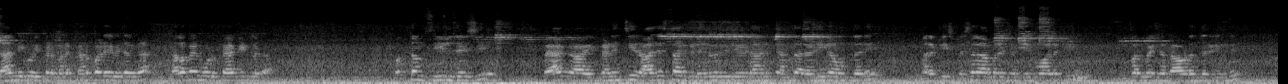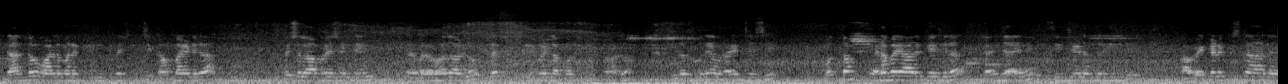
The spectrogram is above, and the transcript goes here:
దాన్ని ఇక్కడ మనకు కనపడే విధంగా నలభై మూడు ప్యాకెట్లుగా మొత్తం సీల్ చేసి బ్యాగ్ ఇక్కడ ఇక్కడి నుంచి రాజస్థాన్కి డెలివరీ చేయడానికి అంతా రెడీగా ఉందని మనకి స్పెషల్ ఆపరేషన్ టీం వాళ్ళకి ఇన్ఫర్మేషన్ రావడం జరిగింది. దాంతో వాళ్ళు మనకి ఇన్ఫర్మేషన్ ఇచ్చి కంబైన్డ్గా స్పెషల్ ఆపరేషన్ టీం హైదరాబాద్ వాళ్ళు ప్లస్ ట్రీట్మెంట్ పోలీస్ వాళ్ళు ఈరోజు ఉదయం రైడ్ చేసి మొత్తం ఎనభై ఆరు కేజీల గంజాయిని సీజ్ చేయడం జరిగింది. ఆ వెంకట కృష్ణ అనే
